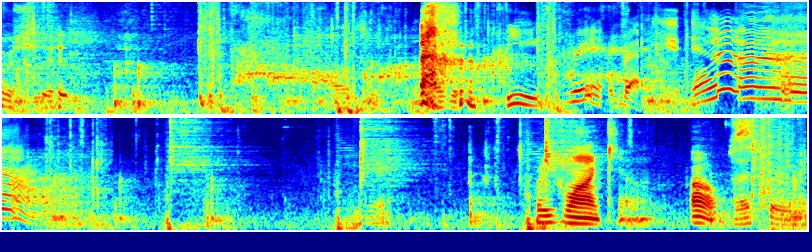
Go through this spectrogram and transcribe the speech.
Oh shit. I was, he ran back. Yeah. What do you want, kill? Oh, That's for me.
